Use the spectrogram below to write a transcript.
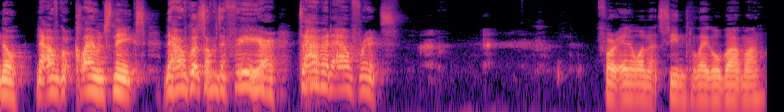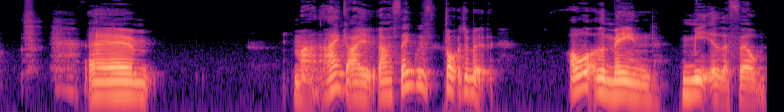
No, now I've got clown snakes. Now I've got something to fear. Damn it, Alfred. For anyone that's seen Lego Batman, um, man, I, I I think we've talked about a lot of the main meat of the film.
